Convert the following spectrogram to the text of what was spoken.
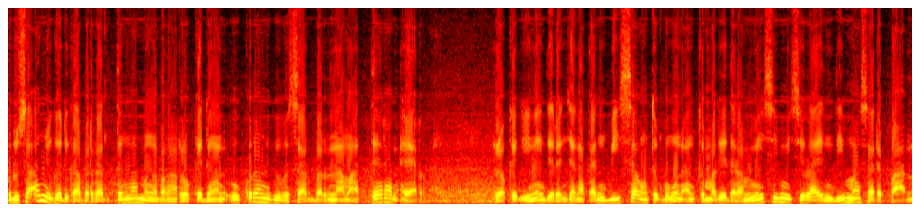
Perusahaan juga dikabarkan tengah mengembangkan roket dengan ukuran lebih besar bernama Terran Air. Roket ini direncanakan bisa untuk penggunaan kembali dalam misi-misi lain di masa depan.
